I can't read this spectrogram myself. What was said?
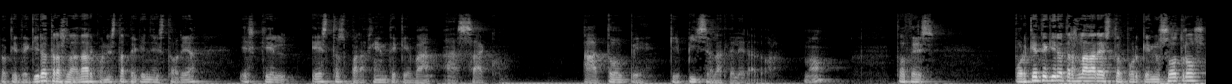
lo que te quiero trasladar con esta pequeña historia, es que esto es para gente que va a saco, a tope, que pisa el acelerador. ¿No? Entonces, ¿por qué te quiero trasladar esto? Porque nosotros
